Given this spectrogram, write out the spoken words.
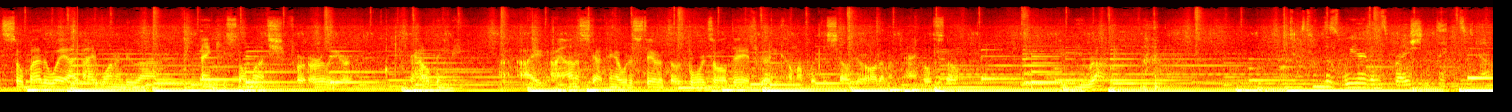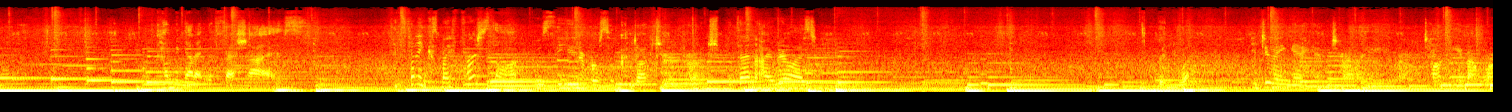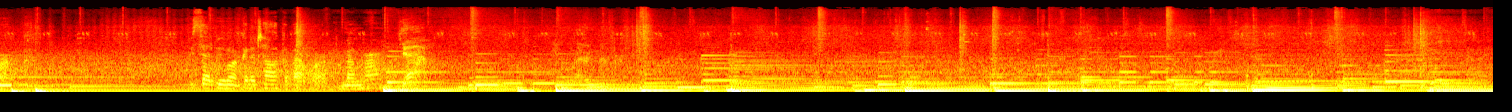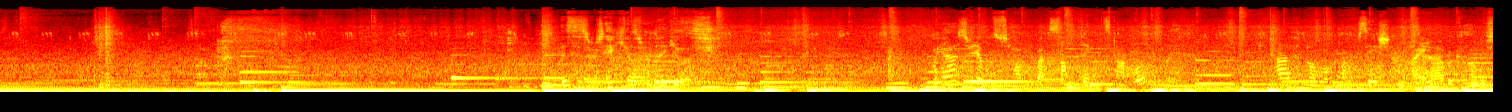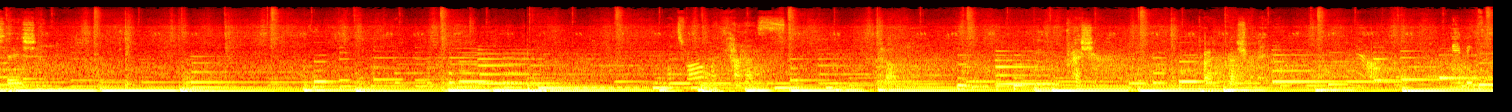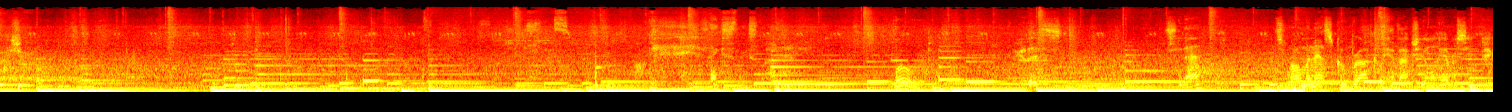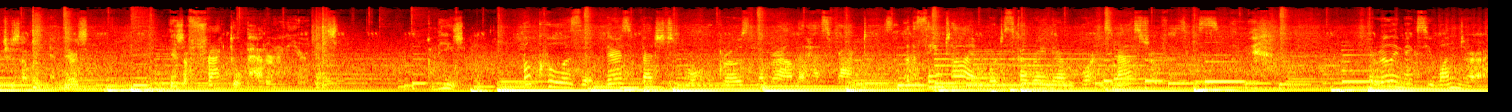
So, by the way, I, I wanted to uh, thank you so much for earlier, for helping me. I, I honestly, I think I would have stared at those boards all day if you hadn't come up with the cellular automaton angle, so you, you rock. Just of those weird inspiration things, you know? Coming at it with fresh eyes. It's funny, because my first thought was the universal constructor approach, but then I realized doing it again, Charlie. We're talking about work. We said we weren't going to talk about work, remember? Yeah. I remember. This is ridiculous. Ridiculous. We have to be able to talk about something that's not work Have a normal conversation, right? Have a conversation. What's wrong with us? I don't know. Pressure. Pre- pressure, maybe. It's Romanesco broccoli. I've actually only ever seen pictures of it. And there's there's a fractal pattern in here that's amazing. How cool is it? There's a vegetable that grows in the ground that has fractals, and at the same time, we're discovering their importance in astrophysics. it really makes you wonder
